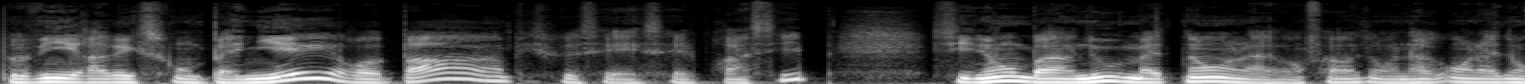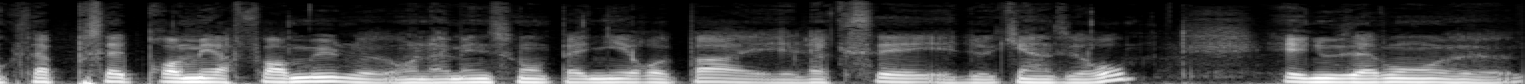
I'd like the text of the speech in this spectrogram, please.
peut venir avec son panier repas, hein, puisque c'est le principe. Sinon, ben nous maintenant, on a, enfin, on a, on a donc la- cette première formule, on amène son panier repas et l'accès est de 15 euros. Et nous avons euh,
